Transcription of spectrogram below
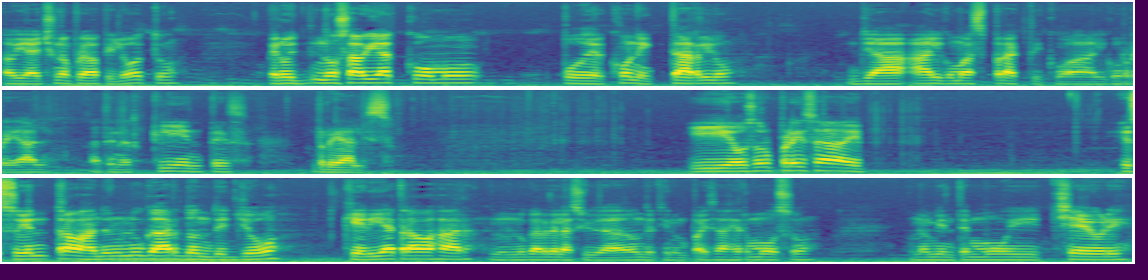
Había hecho una prueba piloto, pero no sabía cómo poder conectarlo ya a algo más práctico, a algo real, a tener clientes reales. Y oh sorpresa, eh, estoy trabajando en un lugar donde yo quería trabajar, en un lugar de la ciudad donde tiene un paisaje hermoso, un ambiente muy chévere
